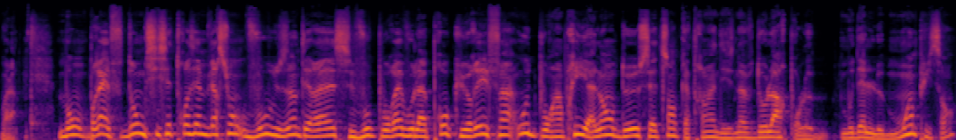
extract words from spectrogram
Voilà. Bon, bref, donc si cette troisième version vous intéresse, vous pourrez vous la procurer fin août pour un prix allant de 799 dollars pour le modèle le moins puissant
